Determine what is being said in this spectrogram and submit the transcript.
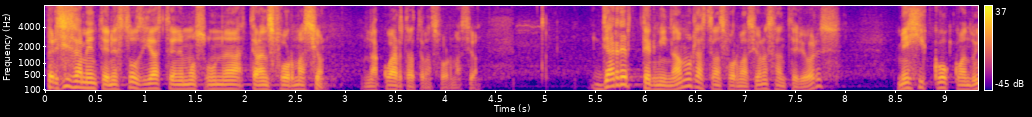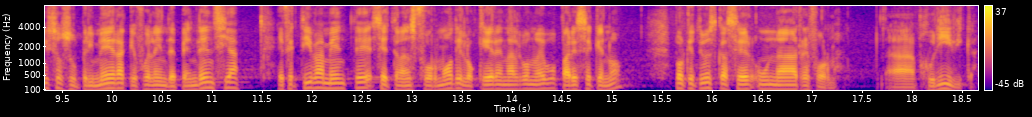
Precisamente en estos días tenemos una transformación, una cuarta transformación. ¿Ya terminamos las transformaciones anteriores? México, cuando hizo su primera, que fue la independencia, efectivamente se transformó de lo que era en algo nuevo, parece que no, porque tuvimos que hacer una reforma uh, jurídica.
